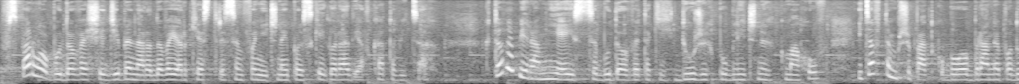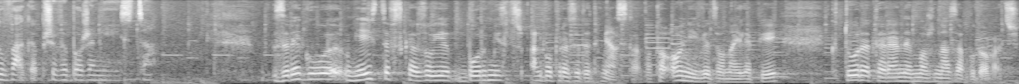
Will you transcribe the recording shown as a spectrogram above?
wsparło budowę siedziby Narodowej Orkiestry Symfonicznej Polskiego Radia w Katowicach. Wybiera miejsce budowy takich dużych publicznych gmachów i co w tym przypadku było brane pod uwagę przy wyborze miejsca? Z reguły miejsce wskazuje burmistrz albo prezydent miasta, bo to oni wiedzą najlepiej, które tereny można zabudować.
